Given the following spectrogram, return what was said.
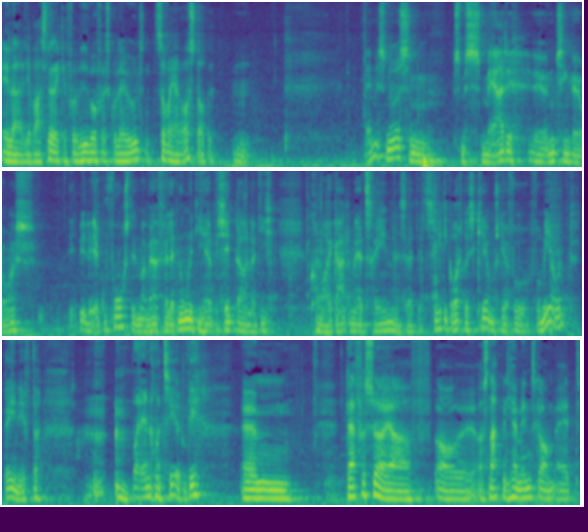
eller at jeg bare slet ikke havde fået at vide, hvorfor jeg skulle lave øvelsen, så var jeg da også stoppet. Hvad med sådan noget som, som smerte? Øh, nu tænker jeg også, eller jeg kunne forestille mig i hvert fald, at nogle af de her patienter, når de kommer i gang med at træne, altså, at- så kan de godt risikere måske at få, få mere ondt dagen efter. Hvordan håndterer du det? Øhm, der forsøger jeg at, at, øh, at snakke med de her mennesker om, at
